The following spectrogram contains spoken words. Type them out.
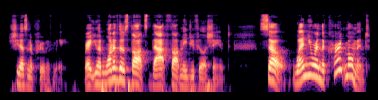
She doesn't approve of me, right? You had one of those thoughts, that thought made you feel ashamed. So when you are in the current moment,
